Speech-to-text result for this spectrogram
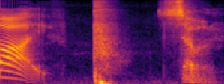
five, seven,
